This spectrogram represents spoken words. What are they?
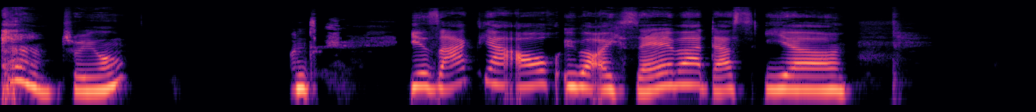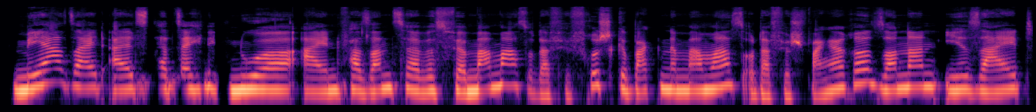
Entschuldigung. Und Ihr sagt ja auch über euch selber, dass ihr mehr seid als tatsächlich nur ein Versandservice für Mamas oder für frisch gebackene Mamas oder für Schwangere, sondern ihr seid,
